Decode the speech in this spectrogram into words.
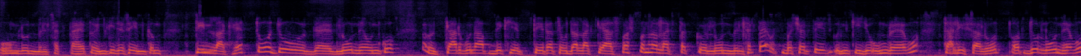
होम लोन मिल सकता है। तो इनकी जैसे इनकम तीन लाख है तो जो लोन है उनको चार गुना आप देखिए, तेरह, चौदह लाख के आसपास, पंद्रह लाख तक लोन मिल सकता है। बशर्ते उनकी जो उम्र है वो चालीस साल हो, और जो लोन है वो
